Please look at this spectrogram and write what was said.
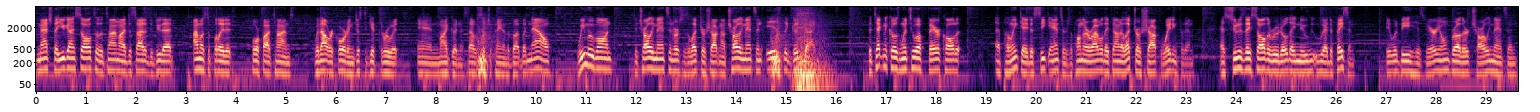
match that you guys saw to the time I decided to do that, I must have played it four or five times without recording just to get through it. And my goodness, that was such a pain in the butt. But now we move on to Charly Manson versus Electroshock. Now, Charly Manson is the good guy. The Technicos went to a fair called a Palenque to seek answers. Upon their arrival, they found Electroshock waiting for them. As soon as they saw the Rudo, they knew who had to face him. It would be his very own brother, Charlie Manson,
